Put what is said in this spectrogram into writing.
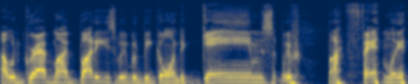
I would grab my buddies. We would be going to games. We my family,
